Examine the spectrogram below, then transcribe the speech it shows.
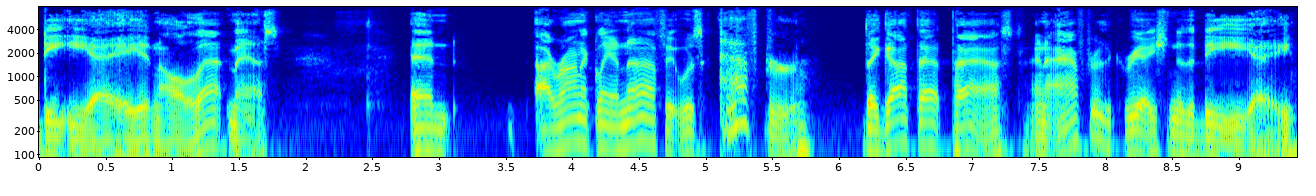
DEA and all of that mess. And ironically enough, it was after they got that passed and after the creation of the DEA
